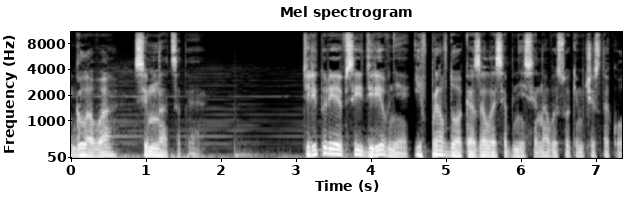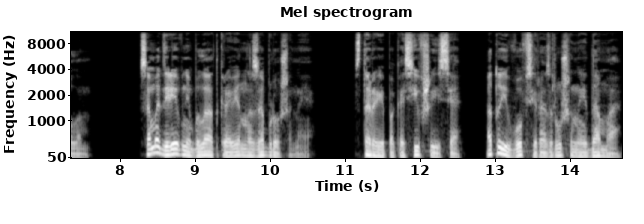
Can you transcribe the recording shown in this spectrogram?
Глава 17 Территория всей деревни и вправду оказалась обнесена высоким частоколом. Сама деревня была откровенно заброшенная. Старые покосившиеся, а то и вовсе разрушенные дома,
